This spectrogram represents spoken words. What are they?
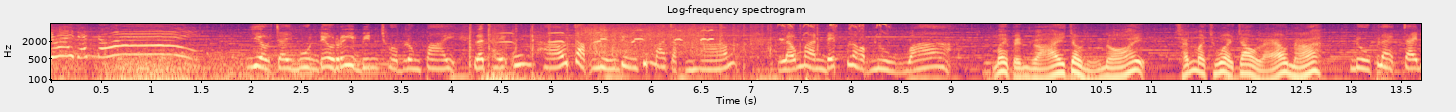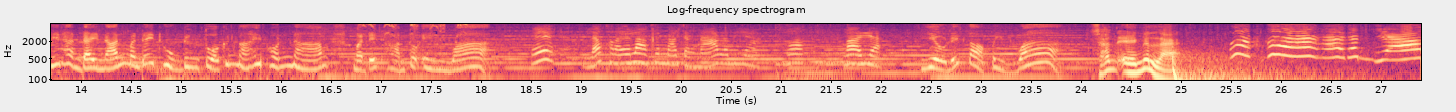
ช่วยฉันด้วยเหยี่ยวใจบุญได้รีบบินโฉบลงไป และใช้อุ้งเท้าจับหนูดึงขึ้นมาจากน้ำแล้วมันได้ปลอบหนูว่า ไม่เป็นไรเจ้าหนูน้อย ฉันมาช่วยเจ้าแล้วนะ หนูแปลกใจที่ทันใดนั้นมันได้ถูกดึงตัวขึ้นมาให้พ้นน้ำ มันได้ถามตัวเองว่า เอ๊ะ แล้วใครลากขึ้นมาจากน้ำแล้วเนี่ยฮะใครอะเหยี่ยวได้ตอบไปว่า ฉันเองนั่นแหละท่านยาว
